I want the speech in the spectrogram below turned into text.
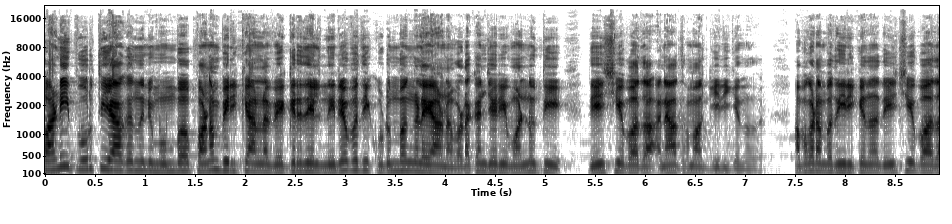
പണി പൂർത്തിയാകുന്നതിന് മുമ്പ് പണം പിരിക്കാനുള്ള വ്യഗ്രതയിൽ നിരവധി കുടുംബങ്ങളെയാണ് വടക്കഞ്ചേരി മണ്ണുത്തി ദേശീയപാത അനാഥമാക്കിയിരിക്കുന്നത്. അപകടം പതിയിരിക്കുന്ന ദേശീയപാത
